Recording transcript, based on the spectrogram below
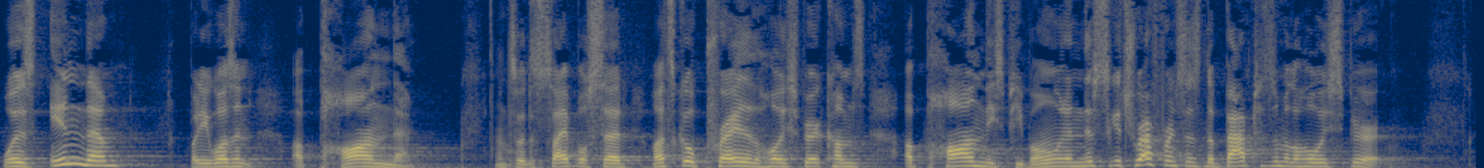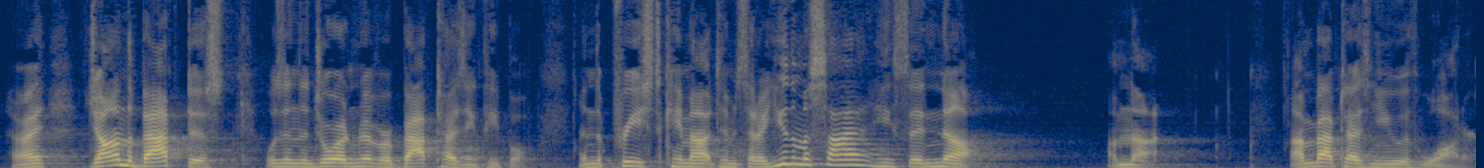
was in them, but he wasn't upon them. And so the disciples said, Let's go pray that the Holy Spirit comes upon these people. And this gets referenced as the baptism of the Holy Spirit. All right? John the Baptist was in the Jordan River baptizing people. And the priest came out to him and said, Are you the Messiah? And he said, No, I'm not. I'm baptizing you with water.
